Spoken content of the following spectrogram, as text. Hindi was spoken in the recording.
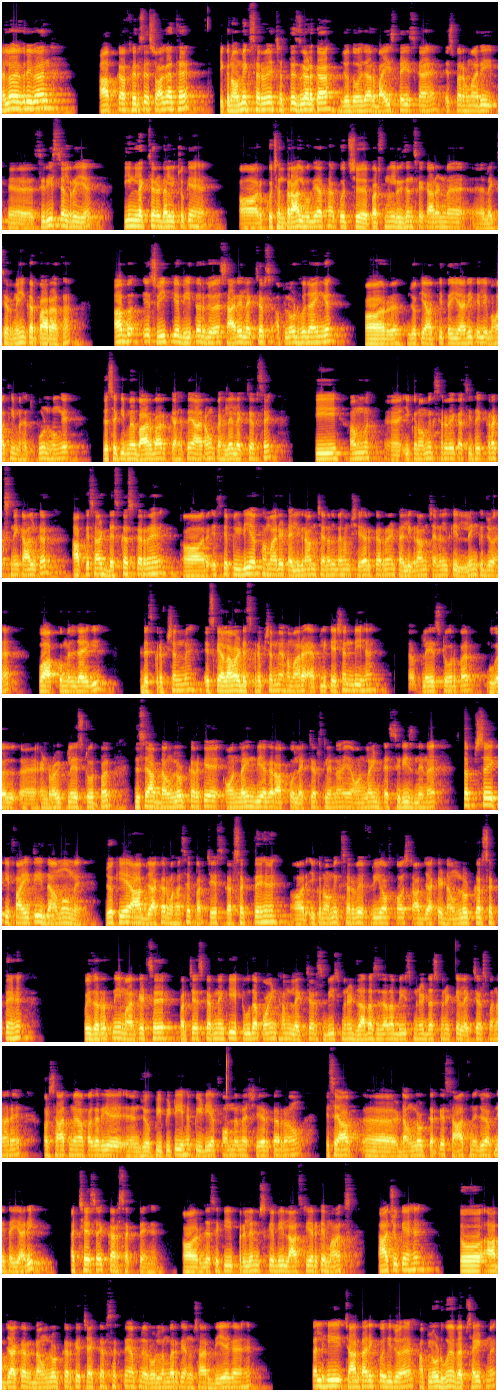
हेलो एवरीवन आपका फिर से स्वागत है इकोनॉमिक सर्वे छत्तीसगढ़ का, जो 2022-23 का है। इस पर हमारी सीरीज़ चल रही है। तीन लेक्चर डल चुके हैं और कुछ अंतराल हो गया था। कुछ पर्सनल रीजंस के कारण मैं लेक्चर नहीं कर पा रहा था। अब इस वीक के भीतर जो है सारे लेक्चर्स अपलोड हो जाएँगे और जो कि आपकी तैयारी के लिए बहुत ही महत्वपूर्ण होंगे। जैसे कि मैं बार बार कहते आ रहा हूँ पहले लेक्चर से कि हम इकोनॉमिक सर्वे का सीधे क्रक्स निकाल कर आपके साथ डिस्कस कर रहे हैं और इसके पीडीएफ हमारे टेलीग्राम चैनल में हम शेयर कर रहे हैं। टेलीग्राम चैनल की लिंक जो है, वो आपको मिल जाएगी डिस्क्रिप्शन में। इसके अलावा डिस्क्रिप्शन में हमारा एप्लीकेशन भी है प्ले स्टोर पर गूगल एंड्रॉयड प्ले स्टोर पर, जिसे आप डाउनलोड करके ऑनलाइन भी अगर आपको लेक्चर्स लेना है या ऑनलाइन टेस्ट सीरीज़ लेना है, सबसे किफ़ायती दामों में जो कि है, आप जाकर वहाँ से परचेस कर सकते हैं और economic survey free of cost आप जाके डाउनलोड कर सकते हैं। कोई ज़रूरत नहीं मार्केट से परचेस करने की। टू द पॉइंट हम लेक्चर्स 20 मिनट, ज़्यादा से ज़्यादा 20 मिनट 10 मिनट के लेक्चर्स बना रहे हैं। और साथ में आप अगर ये जो पीपीटी है पीडीएफ फॉर्म में मैं शेयर कर रहा हूँ, इसे आप डाउनलोड करके साथ में जो है अपनी तैयारी अच्छे से कर सकते हैं। और जैसे कि प्रिलिम्स के भी लास्ट ईयर के मार्क्स आ चुके हैं। तो आप जाकर डाउनलोड करके चेक कर सकते हैं, अपने रोल नंबर के अनुसार दिए गए हैं। कल ही चार तारीख को ही जो है अपलोड हुए वेबसाइट में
